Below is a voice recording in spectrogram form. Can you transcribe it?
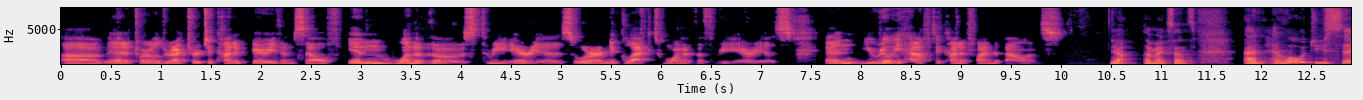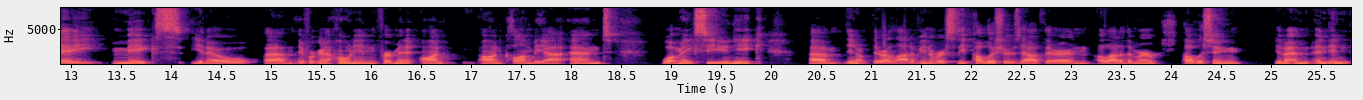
uh, an editorial director to kind of bury themselves in one of those three areas or neglect one of the three areas. And you really have to kind of find the balance. Yeah, that makes sense. And and what would you say makes you know um, if we're going to hone in for a minute on on Columbia and what makes you unique? Um, you know, there are a lot of university publishers out there, and a lot of them are publishing. You know, and, and, and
